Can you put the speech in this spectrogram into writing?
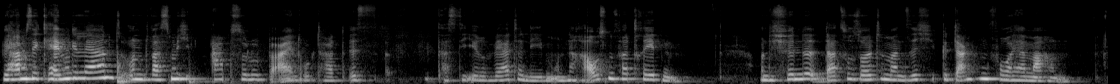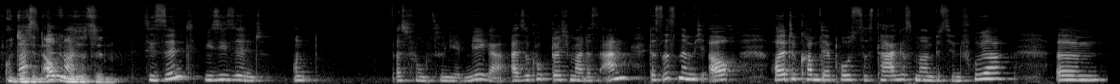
Wir haben sie kennengelernt und was mich absolut beeindruckt hat, ist, dass die ihre Werte leben und nach außen vertreten. Und ich finde, dazu sollte man sich Gedanken vorher machen. Und die sind auch, wie sie sind. Sie sind, wie sie sind. Und es funktioniert mega. Also guckt euch mal das an. Das ist nämlich auch, heute kommt der Post des Tages mal ein bisschen früher ähm,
